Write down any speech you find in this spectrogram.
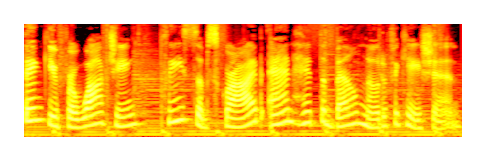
Thank you for watching. Please subscribe and hit the bell notification.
